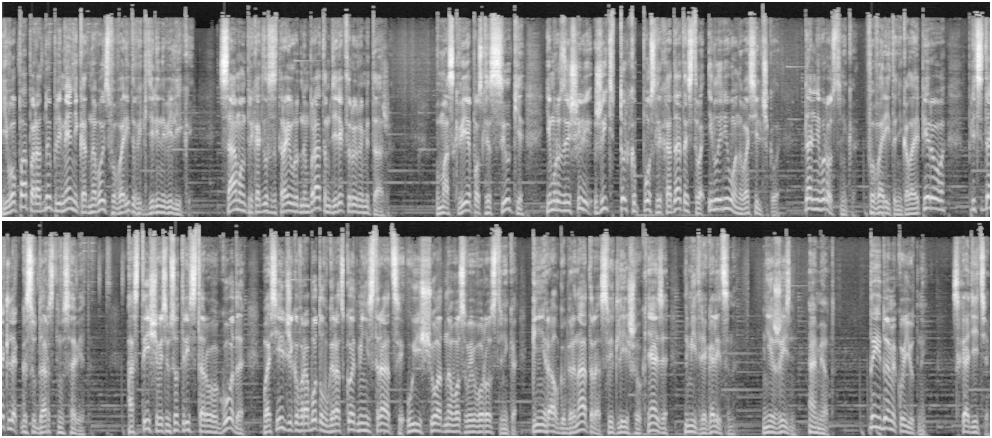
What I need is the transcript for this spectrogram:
Его папа – родной племянник одного из фаворитов Екатерины Великой. Сам он приходился троюродным братом директору Эрмитажа. В Москве после ссылки ему разрешили жить только после ходатайства Илариона Васильчикова, дальнего родственника, фаворита Николая I, председателя Государственного совета. А с 1832 года Васильчиков работал в городской администрации у еще одного своего родственника, генерал-губернатора, светлейшего князя Дмитрия Голицына. Не жизнь, а мед. Да и домик уютный. Сходите,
